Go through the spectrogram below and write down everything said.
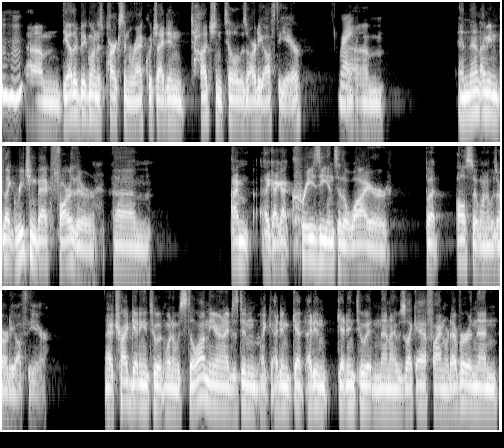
Mm-hmm. Um, the other big one is Parks and Rec, which I didn't touch until it was already off the air. Right. Um, and then, I mean, like reaching back farther, um, I'm like, I got crazy into The Wire, but also when it was already off the air. I tried getting into it when it was still on the air, and I just didn't mm-hmm. like. I didn't get. I didn't get into it, and then I was like, "Ah, fine, whatever." And then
